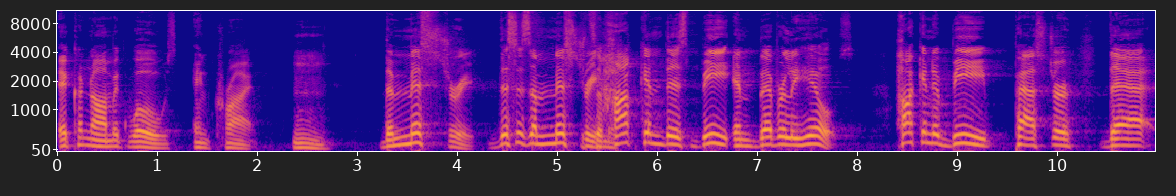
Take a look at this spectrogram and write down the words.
economic woes and crime. The mystery. This is a mystery. How can this be in Beverly Hills? How can it be, Pastor, that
